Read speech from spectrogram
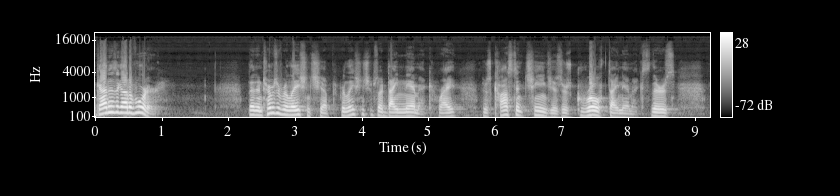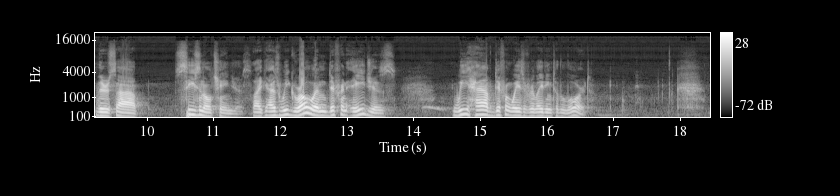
God is a God of order. But in terms of relationship, relationships are dynamic, right? There's constant changes. There's growth dynamics. There's there's uh, seasonal changes. Like as we grow in different ages, we have different ways of relating to the Lord.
